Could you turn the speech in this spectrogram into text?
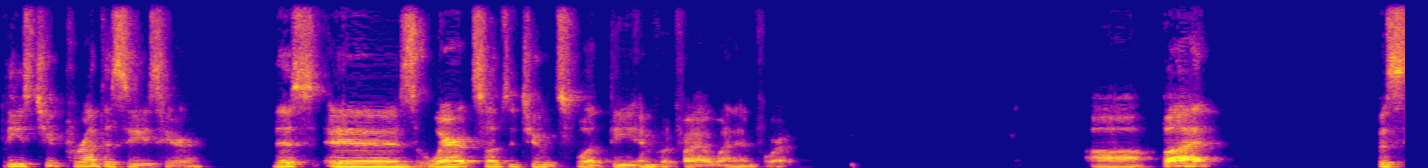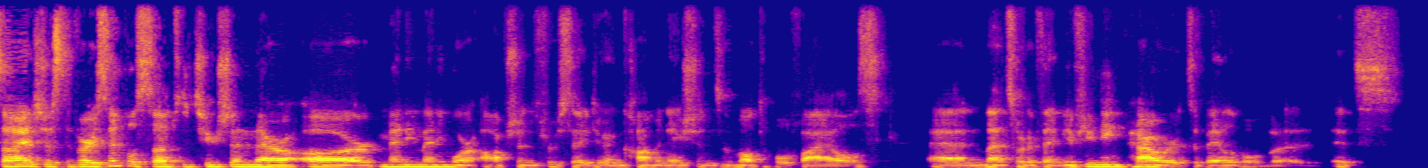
these two parentheses here, this is where it substitutes what the input file went in for it. Uh, but besides just the very simple substitution, there are many, many more options for, say, doing combinations of multiple files and that sort of thing. If you need power, it's available, but it's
